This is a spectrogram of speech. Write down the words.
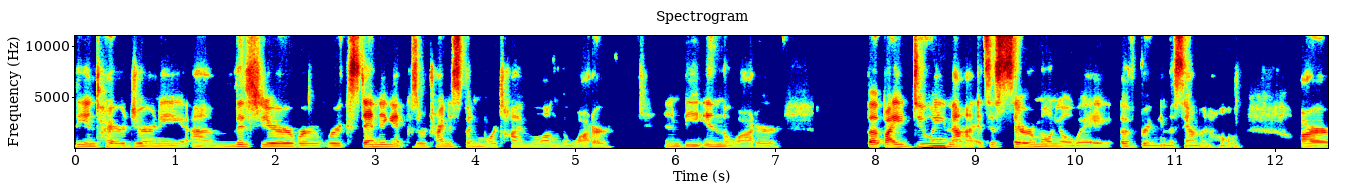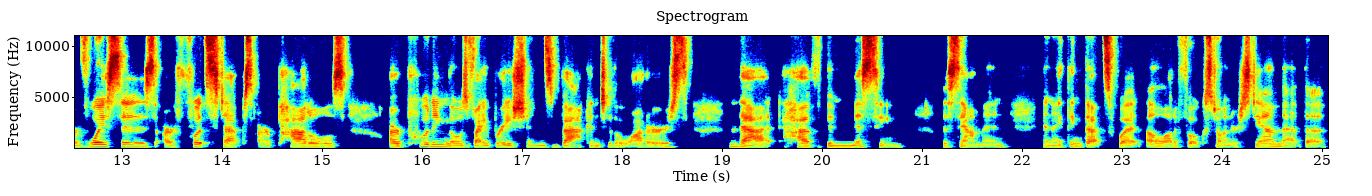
the entire journey. Um, this year, we're, we're extending it because we're trying to spend more time along the water and be in the water. But by doing that, it's a ceremonial way of bringing the salmon home our voices, our footsteps, our paddles are putting those vibrations back into the waters that have been missing the salmon. And I think that's what a lot of folks don't understand that the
